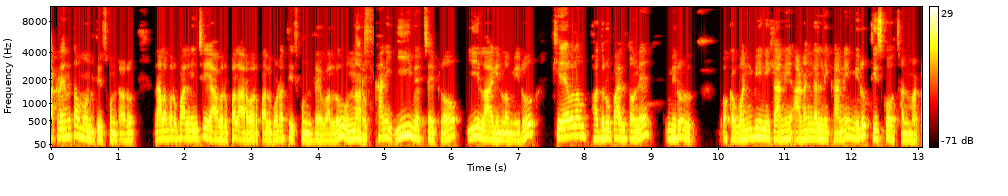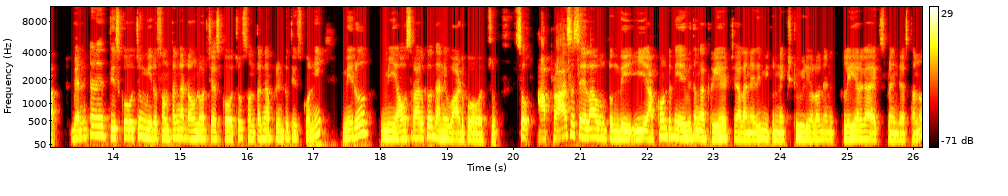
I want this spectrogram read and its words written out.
అక్కడ ఎంత అమౌంట్ తీసుకుంటారు? నలభై రూపాయల నుంచి యాభై రూపాయలు అరవై రూపాయలు కూడా తీసుకుంటే వాళ్ళు ఉన్నారు. కానీ ఈ వెబ్సైట్లో ఈ లాగిన్లో మీరు కేవలం పది రూపాయలతోనే మీరు ఒక వన్ బీని కానీ అడంగల్ని కానీ మీరు తీసుకోవచ్చు అనమాట వెంటనే తీసుకోవచ్చు మీరు సొంతంగా డౌన్లోడ్ చేసుకోవచ్చు సొంతంగా ప్రింట్ తీసుకొని మీరు మీ అవసరాలకు దాన్ని వాడుకోవచ్చు. సో ఆ ప్రాసెస్ ఎలా ఉంటుంది ఈ అకౌంట్ని ఏ విధంగా క్రియేట్ చేయాలనేది మీకు నెక్స్ట్ వీడియోలో నేను క్లియర్గా ఎక్స్ప్లెయిన్ చేస్తాను.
